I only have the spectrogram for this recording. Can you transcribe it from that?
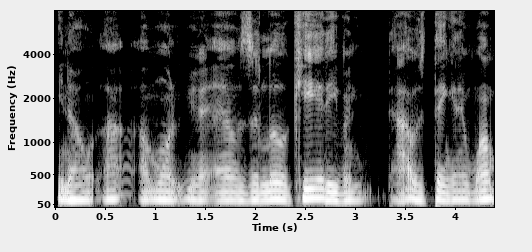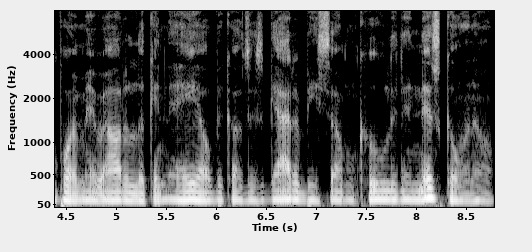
You know, I, I want, you know, I was a little kid even, I was thinking at one point maybe I ought to look in hell because there's got to be something cooler than this going on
